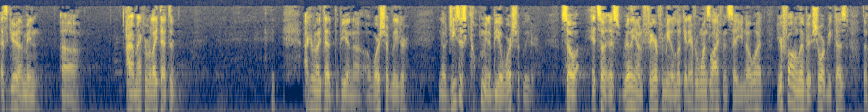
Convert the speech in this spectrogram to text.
That's good. I mean, uh, I, I can relate that to I can relate that to being a, a worship leader. You know, Jesus called me to be a worship leader. So it's a, it's really unfair for me to look at everyone's life and say, you know what, you're falling a little bit short because the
